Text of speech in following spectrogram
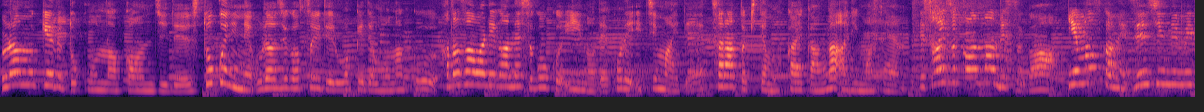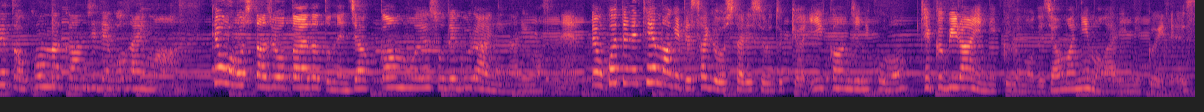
裏向けるとこんな感じです。特にね裏地がついてるわけでもなく肌触りがねすごくいいのでこれ1枚でさらっと着ても不快感がありません。でサイズ感なんですが見えますかね？全身で見るとこんな感じでございます。手を下ろした状態だとね若干萌え袖ぐらいになりますね。でもこうやってね手曲げて作業したりするときはいい感じにこの手首ラインにくるので邪魔にもなりにくいです。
